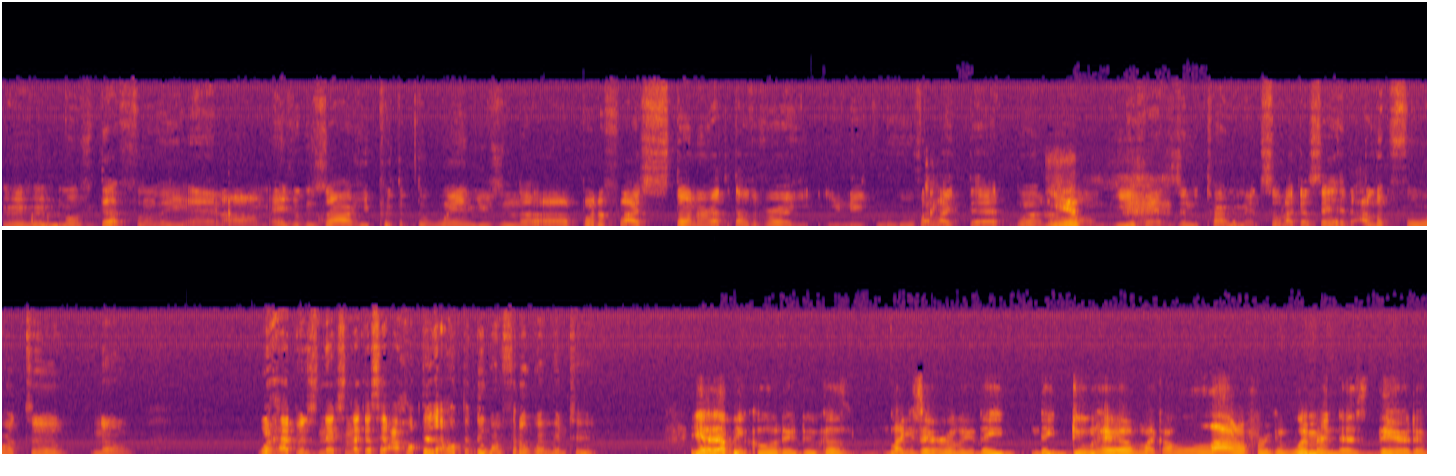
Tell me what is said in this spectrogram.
Mm-hmm, most definitely. And um, Angel Garza, he picked up the win using the uh, butterfly stunner. I thought that was a very unique move. I like that. But yeah. um, he advances in the tournament. So, like I said, I look forward to you know what happens next. And like I said, I hope they I hope they do one for the women too. Yeah, that'd be cool. They do because, like you said earlier, they they do have like a lot of freaking women that's there that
